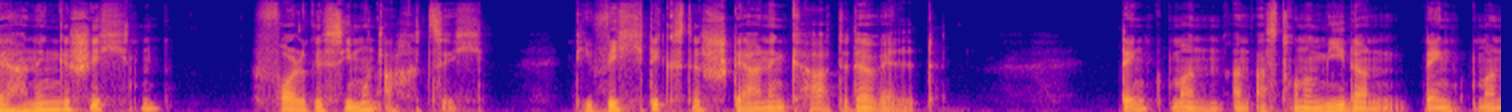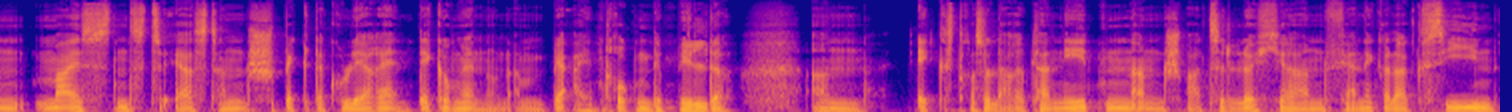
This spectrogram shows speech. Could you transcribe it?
Sternengeschichten Folge 87 Die wichtigste Sternenkarte der Welt. Denkt man an Astronomie, dann denkt man meistens zuerst an spektakuläre Entdeckungen und an beeindruckende Bilder, an extrasolare Planeten, an schwarze Löcher, an ferne Galaxien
